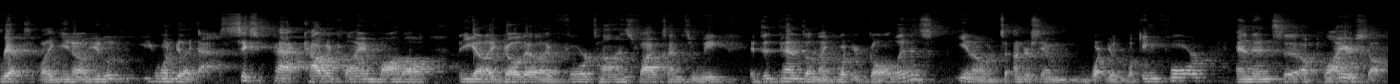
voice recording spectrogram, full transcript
ripped, like you know, you you want to be like that six pack Calvin Klein model, then you got to like go there like four times, five times a week. It depends on like what your goal is you know, to understand what you're looking for and then to apply yourself.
